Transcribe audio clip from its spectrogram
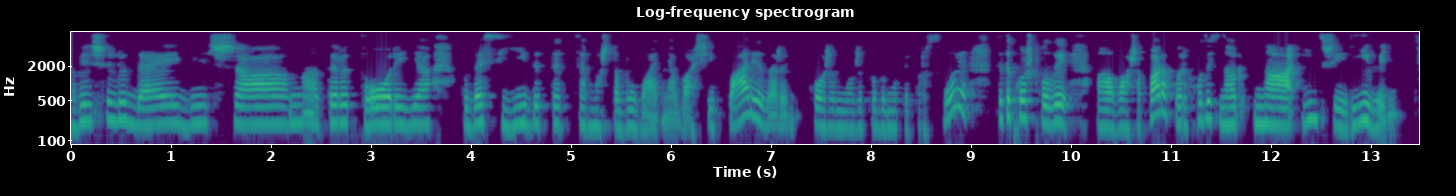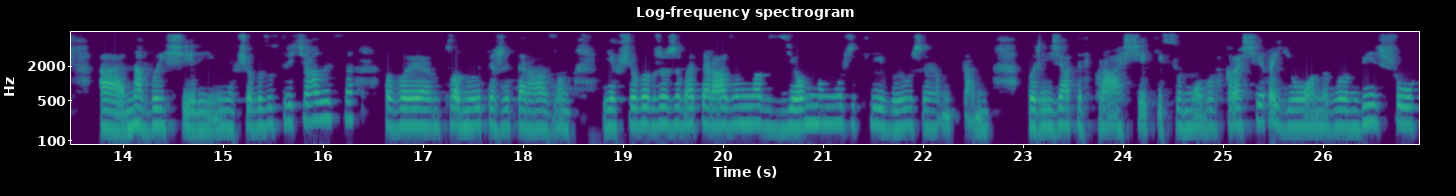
більше людей, більша територія, кудись їдете. Це масштабування в вашій парі. Зараз кожен може подумати про своє. Це також коли ваша пара переходить на, на інший рівень на вищий рівень. Якщо ви зустрічалися, ви плануєте жити разом. Якщо ви вже живете разом на зйомному житлі, ви вже там переїжджати в кращі якісь умови, в кращий район, в більшу,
